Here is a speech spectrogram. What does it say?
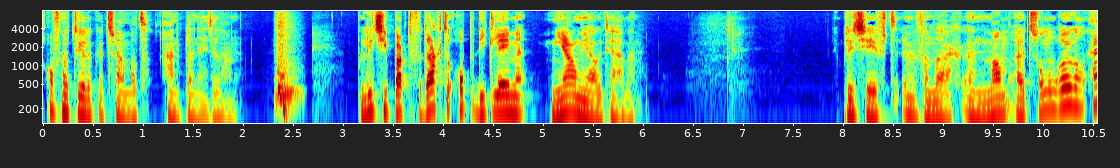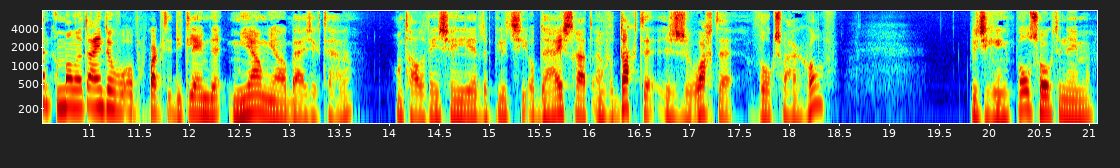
of natuurlijk het zwembad aan de Planetenlaan. Politie pakt verdachten op die claimen miauw miauw te hebben. De politie heeft eh, vandaag een man uit Zonnebreugel en een man uit Eindhoven opgepakt die claimde miauw miauw bij zich te hebben. Één signaleerde de politie op de Heijstraat een verdachte zwarte Volkswagen Golf. De politie ging polshoogte nemen.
